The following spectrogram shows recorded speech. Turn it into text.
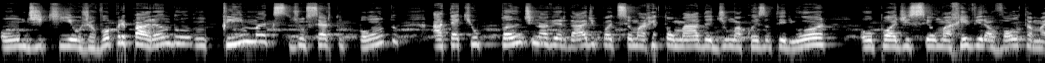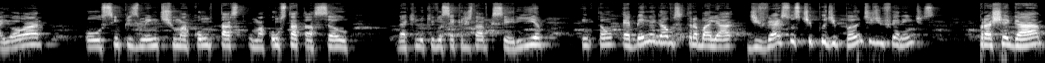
onde que eu já vou preparando um clímax de um certo ponto, até que o punch, na verdade, pode ser uma retomada de uma coisa anterior, ou pode ser uma reviravolta maior, ou simplesmente uma, uma constatação daquilo que você acreditava que seria. Então, é bem legal você trabalhar diversos tipos de punch diferentes para chegar,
